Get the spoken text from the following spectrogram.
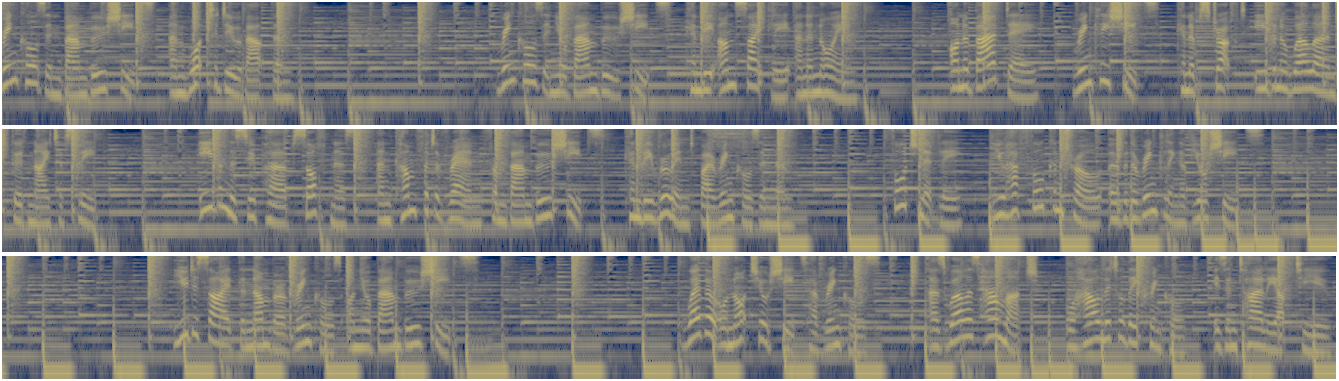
Wrinkles in bamboo sheets and what to do about them. Wrinkles in your bamboo sheets can be unsightly and annoying. On a bad day, wrinkly sheets can obstruct even a well-earned good night of sleep. Even the superb softness and comfort of rayon from bamboo sheets can be ruined by wrinkles in them. Fortunately, you have full control over the wrinkling of your sheets. You decide the number of wrinkles on your bamboo sheets. Whether or not your sheets have wrinkles, as well as how much or how little they crinkle, is entirely up to you.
